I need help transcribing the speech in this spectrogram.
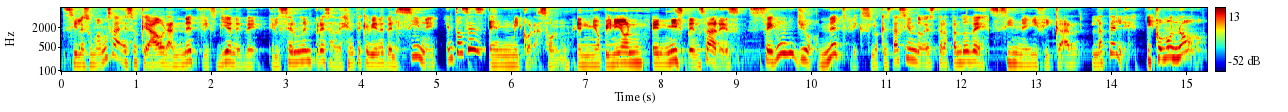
Si le sumamos a eso que ahora Netflix viene de ser una empresa de gente que viene del cine. Entonces, en mi corazón, en mi opinión, en mis pensares, según yo, Netflix lo que está haciendo es tratando de cineificar la tele. Y como no,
